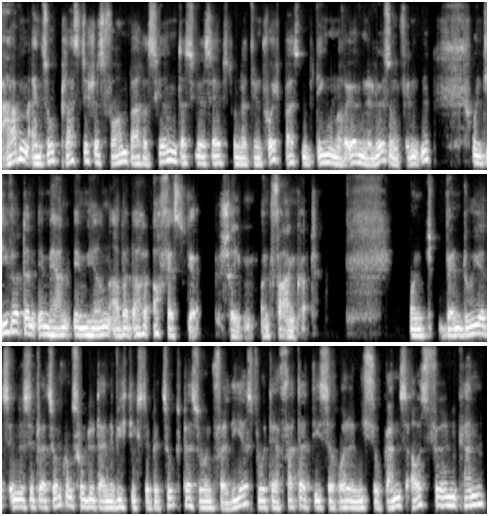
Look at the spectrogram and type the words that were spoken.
haben ein so plastisches, formbares Hirn, dass wir selbst unter den furchtbarsten Bedingungen noch irgendeine Lösung finden. Und die wird dann im Hirn, im Hirn aber auch festgeschrieben und verankert. Und wenn du jetzt in eine Situation kommst, wo du deine wichtigste Bezugsperson verlierst, wo der Vater diese Rolle nicht so ganz ausfüllen kann,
